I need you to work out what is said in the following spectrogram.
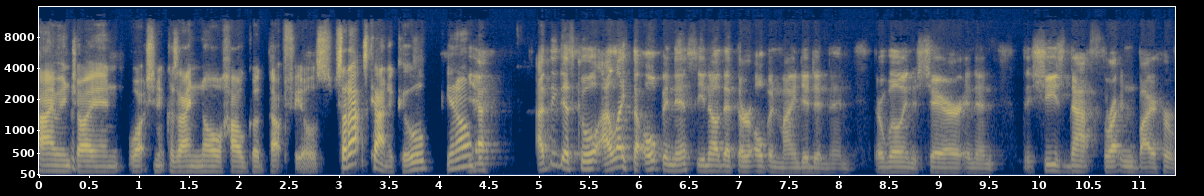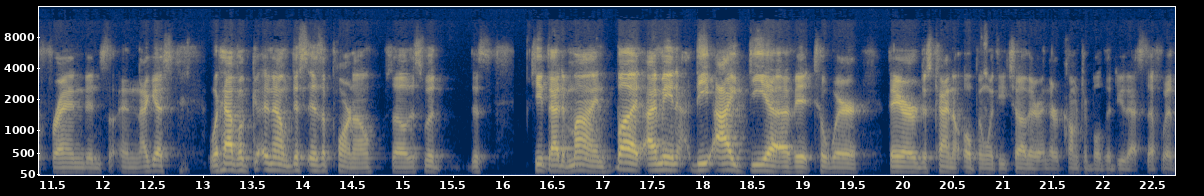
I'm enjoying watching it because I know how good that feels. So that's kind of cool, you know? Yeah. I think that's cool. I like the openness, you know, that they're open minded and then they're willing to share, and then that she's not threatened by her friend, and and I guess would have a you know this is a porno, so this would this keep that in mind. But I mean, the idea of it to where they're just kind of open with each other and they're comfortable to do that stuff with,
